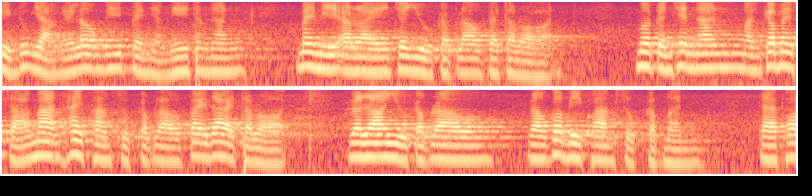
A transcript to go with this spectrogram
สิ่งทุกอย่างในโลกนี้เป็นอย่างนี้ทั้งนั้น ไม่มีอะไรจะอยู่กับเราไปตลอด เมื่อเป็นเช่นนั้นมันก็ไม่สามารถให้ความสุขกับเราไปได้ตลอด เวลาอยู่กับเรา เราก็มีความสุขกับมัน แต่พอ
